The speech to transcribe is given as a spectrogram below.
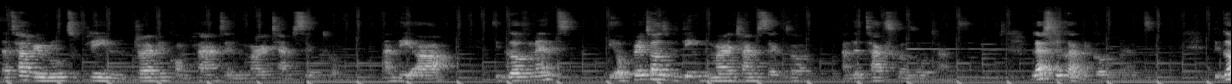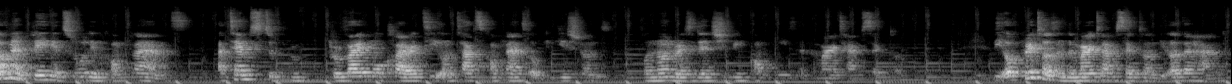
that have a role to play in driving compliance in the maritime sector, and they are the government, the operators within the maritime sector, and the tax consultants. Let's look at the government. The government playing its role in compliance attempts to provide more clarity on tax compliance obligations for non-resident shipping companies in the maritime sector. The operators in the maritime sector, on the other hand,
